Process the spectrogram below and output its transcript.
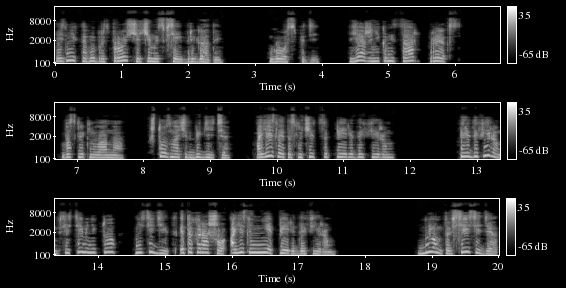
Из них-то выбрать проще, чем из всей бригады. Господи, я же не комиссар, Рекс! Воскликнула она. Что значит бегите? А если это случится перед эфиром? Перед эфиром в системе никто не сидит, это хорошо, а если не перед эфиром? Днем-то все сидят.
